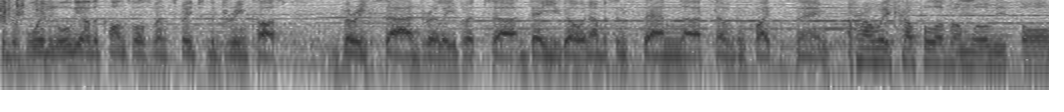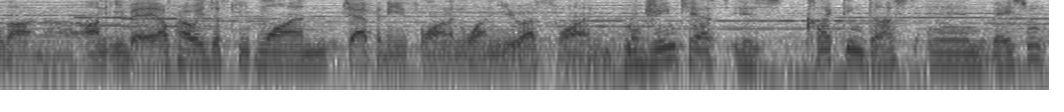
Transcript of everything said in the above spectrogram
It avoided all the other consoles, went straight to the Dreamcast. Very sad, really, but uh, there you go. And ever since then, uh, it's never been quite the same. Probably a couple of them will be sold on uh, on eBay. I'll probably just keep one Japanese one and one US one. My Dreamcast is collecting dust in the basement.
